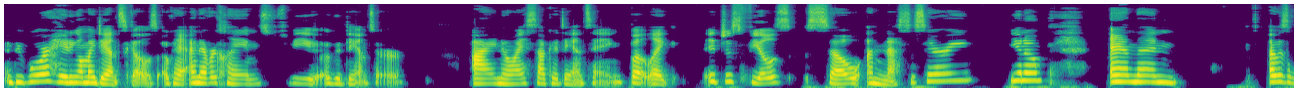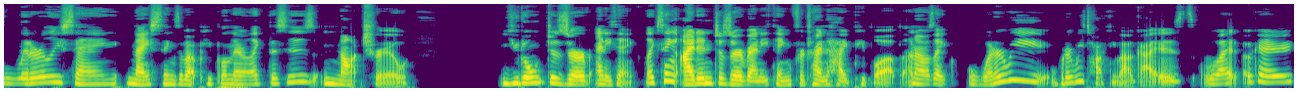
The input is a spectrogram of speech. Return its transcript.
And people were hating on my dance skills. Okay. I never claimed to be a good dancer. I know I suck at dancing, but like it just feels so unnecessary, you know? And then I was literally saying nice things about people, and they're like, this is not true you don't deserve anything. Like saying I didn't deserve anything for trying to hype people up. And I was like, what are we what are we talking about, guys? What? Okay.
